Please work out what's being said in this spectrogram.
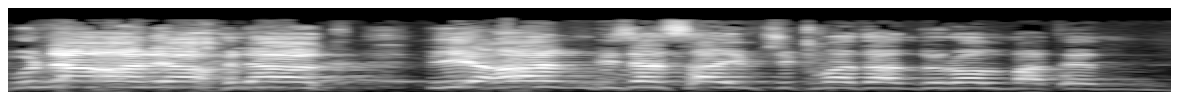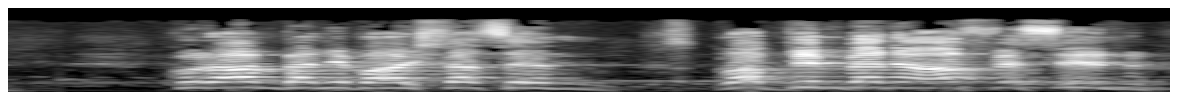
bu ne âli ahlak. Bir an bize sahip çıkmadan dur olmadın. Kur'an beni bağışlasın. Rabbim beni affetsin.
